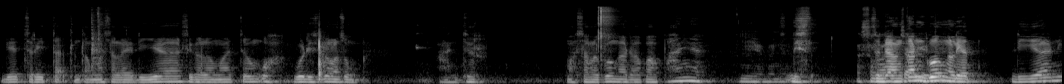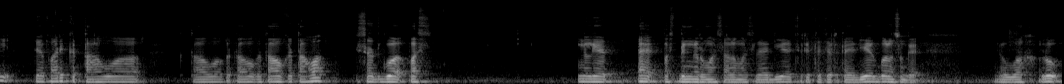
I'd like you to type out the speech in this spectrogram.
dia cerita tentang masalah dia segala macem. Wah gua di situ langsung anjir masalah gua nggak ada apa-apanya. Iya. Di- sedangkan gua gitu. ngelihat dia nih setiap hari ketawa ketawa ketawa ketawa ketawa. Di saat gua pas ngelihat eh pas denger masalah-masalah dia cerita-cerita dia gue langsung kayak ya Allah lu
